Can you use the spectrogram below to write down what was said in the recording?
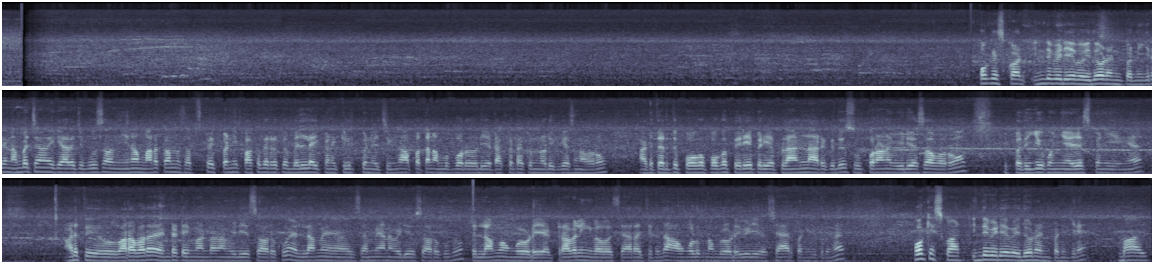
ஓகே ஸ்குவாட் இந்த வீடியோவை இதோட என் பண்ணிக்கிறேன். நம்ம சேனலுக்கு யாராச்சும் புதுசாக வந்தீங்கன்னா மறக்காமல் சப்ஸ்கிரைப் பண்ணி பக்கத்தில் இருக்க பெல் ஐக்கனை கிளிக் பண்ணி வச்சுங்க அப்போ தான் நம்ம போகிற வீடியோ டக்கு டக்குன்னு நோட்டிஃபிகேஷன் வரும். அடுத்தடுத்து போக போக பெரிய பெரிய பிளான்லாம் இருக்குது. சூப்பரான வீடியோஸாக வரும். இப்போதைக்கு கொஞ்சம் அட்ஜஸ்ட் பண்ணிக்கோங்க. அடுத்து வர வர என்டர்டெயின்மெண்ட்டான வீடியோஸாக இருக்கும். எல்லாமே செம்மையான வீடியோஸாக இருக்கும். இல்லாமல் உங்களுடைய ட்ராவலிங் லவர்ஸ் யாராச்சும் இருந்தால் அவங்களுக்கு நம்மளோட வீடியோ ஷேர் பண்ணி விட்டுருங்க ஓகே ஸ்குவாட் இந்த வீடியோவை இதோட என் பண்ணிக்கிறேன். பாய்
